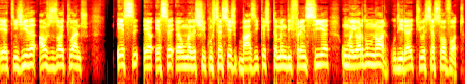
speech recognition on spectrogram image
é atingida aos 18 anos. Esse é, essa é uma das circunstâncias básicas que também diferencia o maior do menor, o direito e o acesso ao voto.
